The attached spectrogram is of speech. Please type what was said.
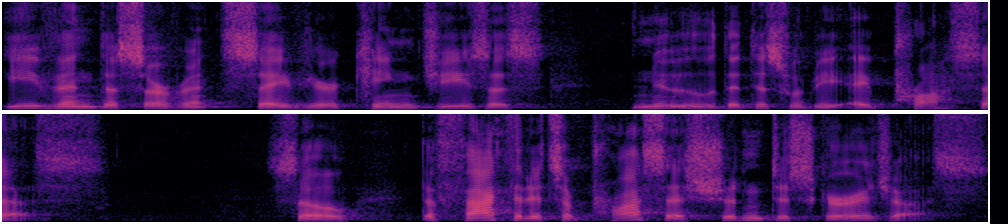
even the servant Savior King Jesus knew that this would be a process. So the fact that it's a process shouldn't discourage us,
